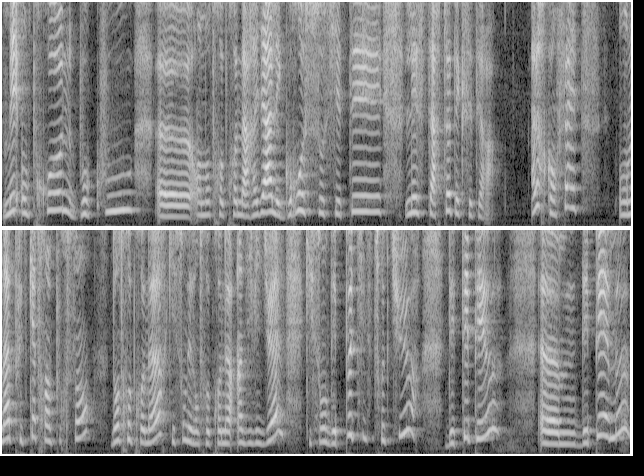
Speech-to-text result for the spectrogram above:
mais on prône beaucoup euh, en entrepreneuriat les grosses sociétés, les startups, etc. Alors qu'en fait, on a plus de 80% d'entrepreneurs qui sont des entrepreneurs individuels, qui sont des petites structures, des TPE, euh, des PME,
